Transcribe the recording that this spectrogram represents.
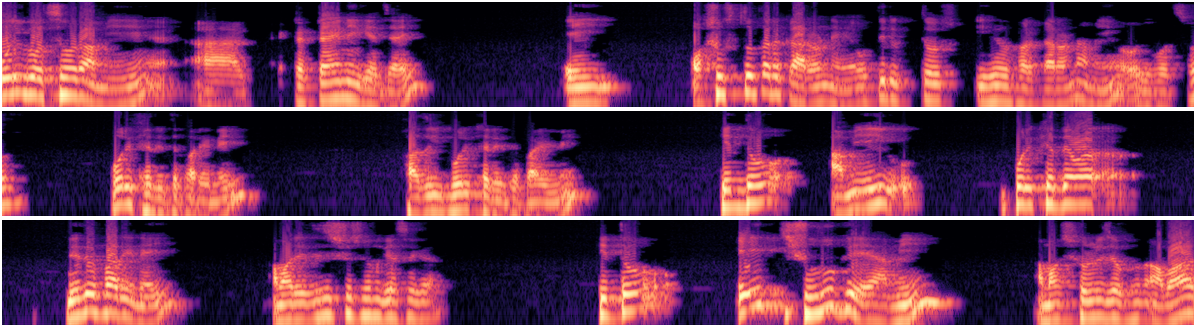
ওই বছর আমি একটা ট্রেনিংয়ে যাই। এই অসুস্থতার কারণে অতিরিক্ত ইয়ে হওয়ার কারণে আমি ওই বছর পরীক্ষা দিতে পারিনি। ফাজিল পরীক্ষা দিতে পারিনি। কিন্তু আমি এই পরীক্ষা দেওয়া দিতে পারি নাই। আমার রেজিস্ট্রেশন গেছে গা। কিন্তু এই শুরুকে আমি আমার শরীর যখন আবার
